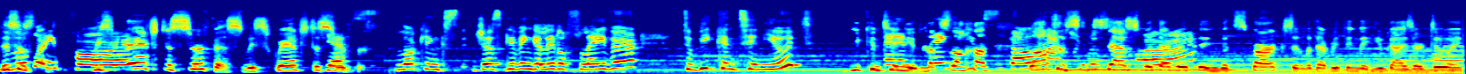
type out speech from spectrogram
This is like we scratched the surface. We scratched the Yes, surface. looking, just giving a little flavor to be continued. We continued. Lots, thank you lots, so lots of success with everything, with Sparks and with everything that you guys are doing.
